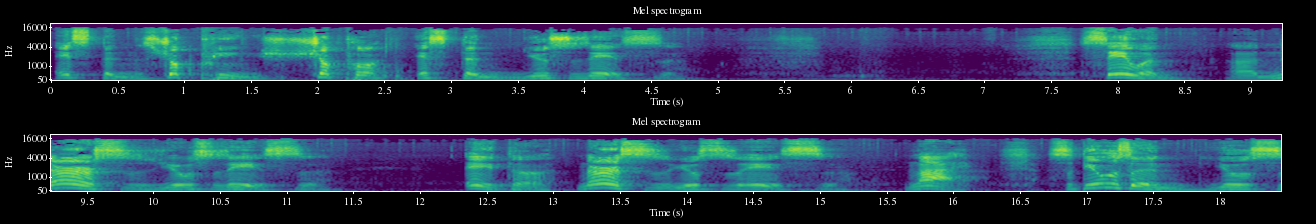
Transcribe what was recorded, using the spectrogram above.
Assistant. Shopping. Shop assistant. Use this. Seven. Uh, nurse use this. Eight. Nurse use this. Nine. Student use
